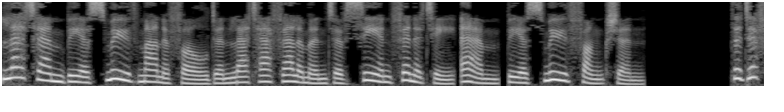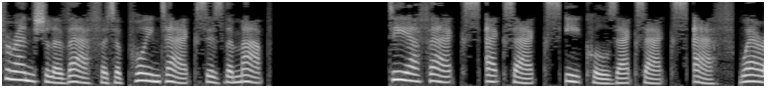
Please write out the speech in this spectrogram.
Let M be a smooth manifold and let F element of C infinity M be a smooth function. The differential of F at a point x is the map dfx xx equals xx f where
